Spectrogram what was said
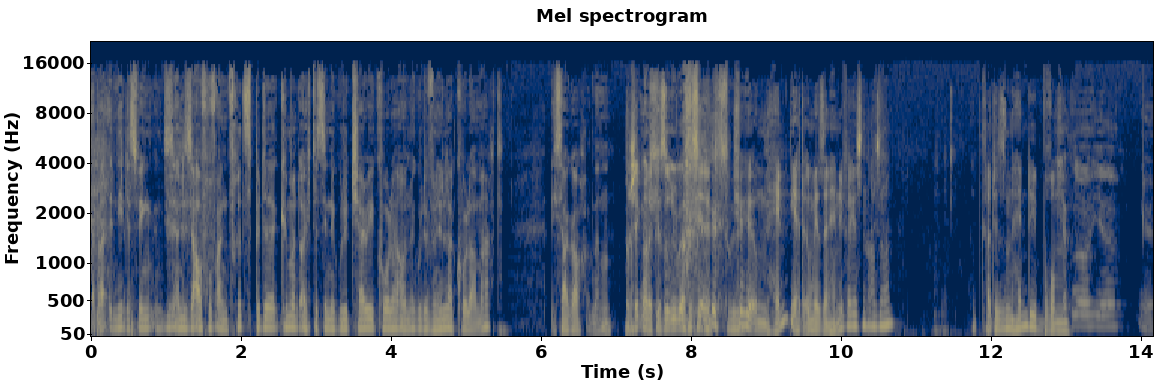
Aber nee, deswegen dieser, an dieser Aufruf an Fritz, bitte kümmert euch, dass ihr eine gute Cherry Cola und eine gute Vanilla Cola macht. Ich sage auch dann. Und schick mal eine Kiste rüber. Ich höre hier irgendein Handy. Hat irgendwer sein Handy vergessen auszumachen? Hat gerade diesen Handy-Brumm. nur hier, nö,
